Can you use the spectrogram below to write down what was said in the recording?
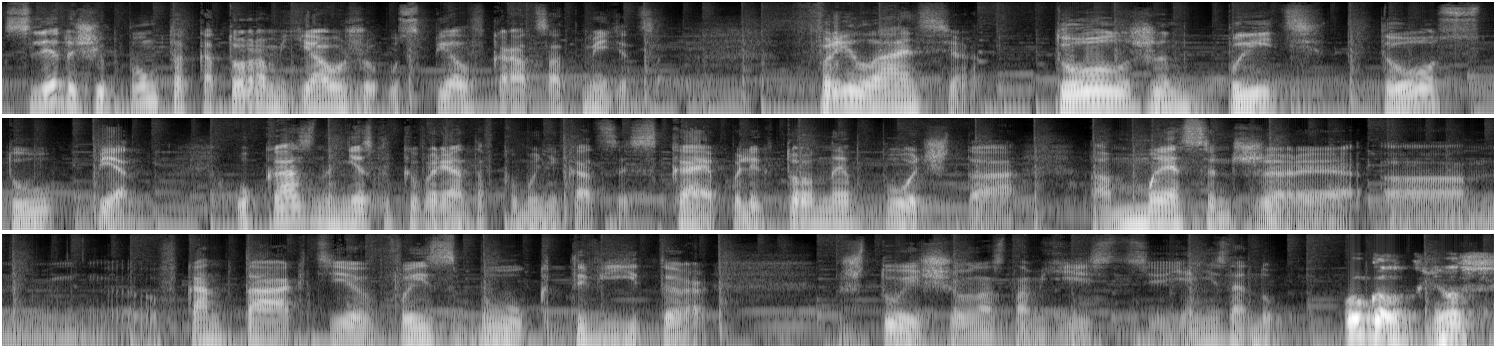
Следующий пункт, о котором я уже успел вкратце отметиться. Фрилансер должен быть доступен. Указано несколько вариантов коммуникации. Skype, электронная почта, а, мессенджеры, ВКонтакте, Facebook, Twitter – что еще у нас там есть? Я не знаю, ну... Google Plus.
